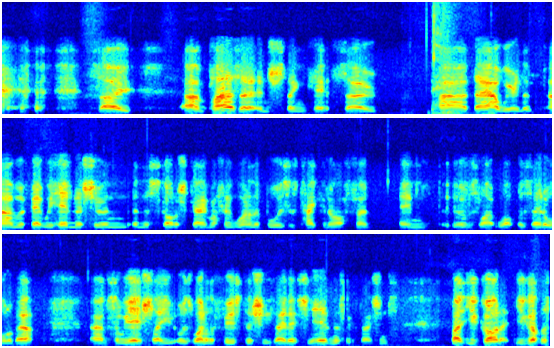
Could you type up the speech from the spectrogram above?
so um, players are interesting, Kat. So uh, they are wearing them. Um, in fact, we had an issue in, in the Scottish game. I think one of the boys was taken off, and, and it was like, what was that all about? Um, so we actually, it was one of the first issues they'd actually had in the Six Nations. But you got you got the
